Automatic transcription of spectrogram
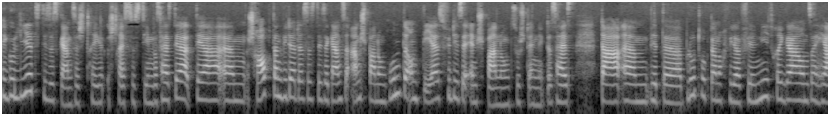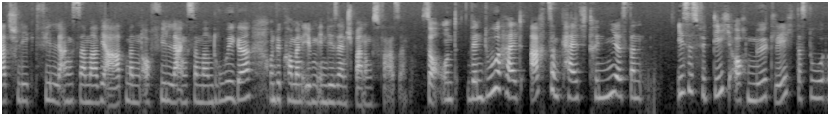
reguliert dieses ganze Stresssystem. Das heißt, der, der ähm, schraubt dann wieder das ist diese ganze Anspannung runter und der ist für diese Entspannung zuständig. Das heißt, da ähm, wird der Blutdruck dann noch wieder viel niedriger, unser Herz schlägt viel langsamer, wir atmen auch viel langsamer und ruhiger und wir kommen eben in diese Entspannungsphase. So, und wenn du halt Achtsamkeit trainierst, dann ist es für dich auch möglich, dass du,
